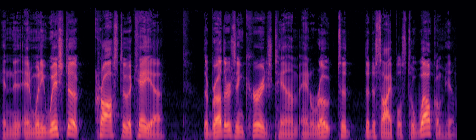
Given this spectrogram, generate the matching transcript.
And, and when he wished to cross to Achaia, the brothers encouraged him and wrote to the disciples to welcome him.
